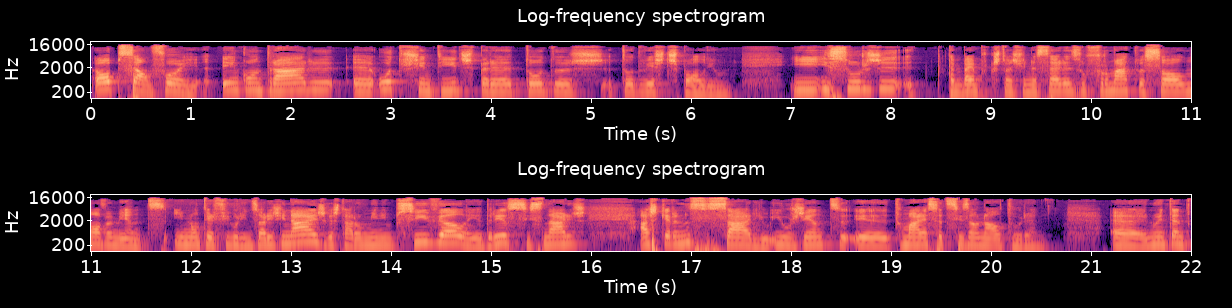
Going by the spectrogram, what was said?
A opção foi encontrar uh, outros sentidos para todos, todo este espólio. E, e surge também por questões financeiras, o formato a solo novamente e não ter figurinos originais, gastar o mínimo possível em adereços e cenários. Acho que era necessário e urgente eh, tomar essa decisão na altura. Uh, no entanto,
